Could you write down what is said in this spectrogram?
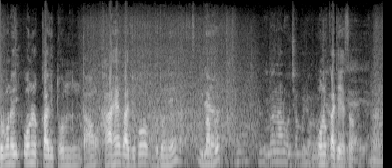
요번에 오늘까지 돈 다 해가지고 그 돈이 2만 불? 2만 한 5천 불 정도. 오늘까지 해서. 예, 예. 음.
